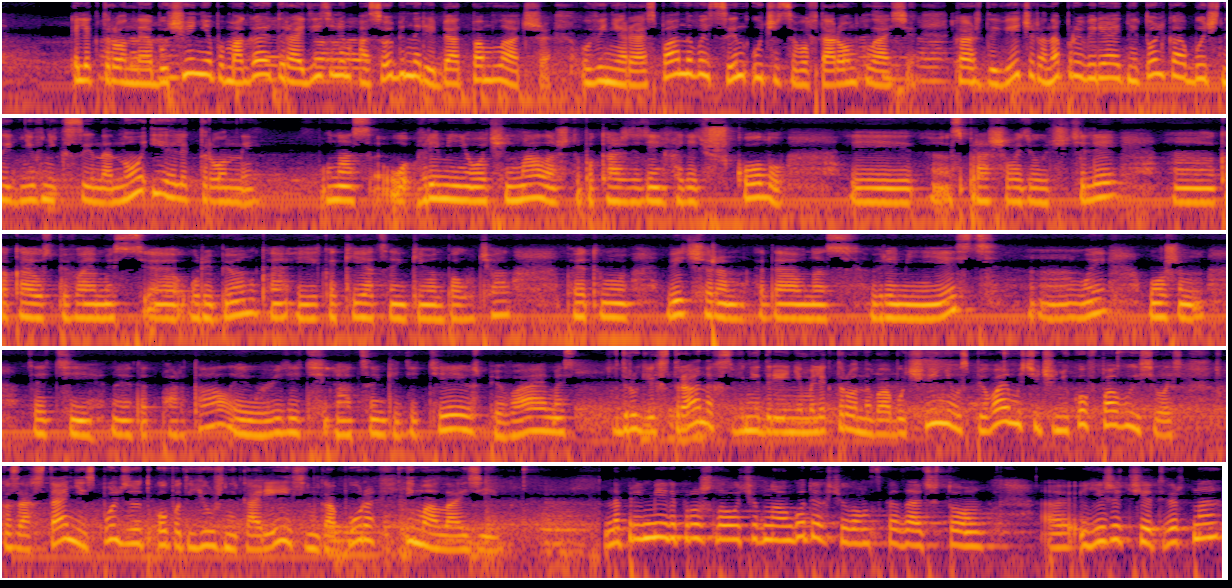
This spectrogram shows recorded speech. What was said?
Электронное обучение помогает и родителям, особенно ребят помладше. У Венеры Аспановой сын учится во втором классе. Каждый вечер она проверяет не только обычный дневник сына, но и электронный. У нас времени очень мало, чтобы каждый день ходить в школу и э, спрашивать у учителей, Э, какая успеваемость э, у ребенка и какие оценки он получал. Поэтому вечером, когда у нас времени есть, мы можем зайти на этот портал и увидеть оценки детей, успеваемость. В других странах с внедрением электронного обучения успеваемость учеников повысилась. В Казахстане используют опыт Южной Кореи, Сингапура и Малайзии. На примере прошлого учебного года я хочу вам сказать, что ежечетвертно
